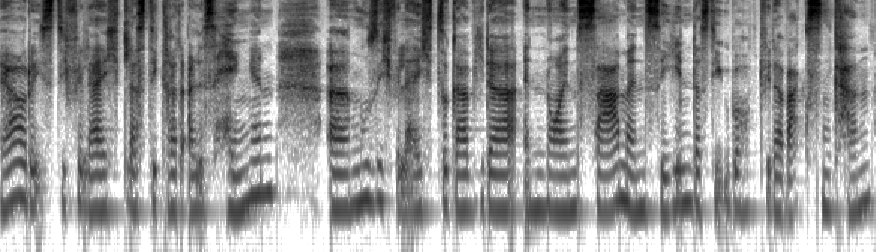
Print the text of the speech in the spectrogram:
Ja, oder ist die vielleicht, lass die gerade alles hängen? Äh, muss ich vielleicht sogar wieder einen neuen Samen sehen, dass die überhaupt wieder wachsen kann?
